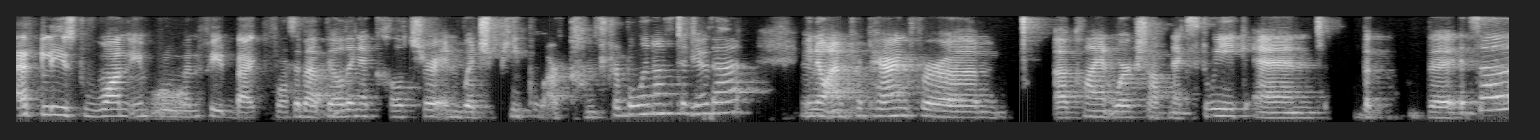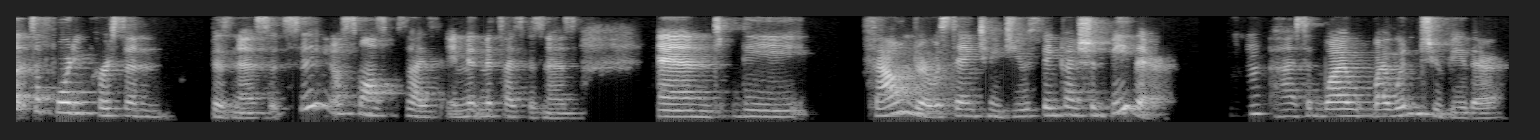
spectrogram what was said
at least one improvement feedback for it's about building a culture in which people are comfortable enough to do that. You know i'm preparing for a, um, a client workshop next week and the the it's a it's a 40 person business. It's you know small size mid mid-sized business. And the founder was saying to me do you think i should be there mm-hmm. i said why why wouldn't you be there?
